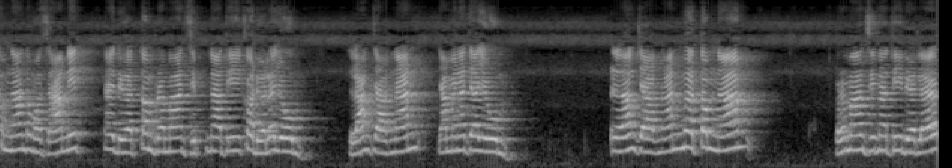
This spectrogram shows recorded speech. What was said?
ต้มน้ำทั้งหมดสามลิตรให้เดือดต้มประมาณสิบนาทีก็เดือดแล้วโยม หลังจากนั้นจำไว้นะจ๊ะโยม หลังจากนั้นเมื่อต้มน้ำประมาณสิบนาทีเดือดแล้ว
